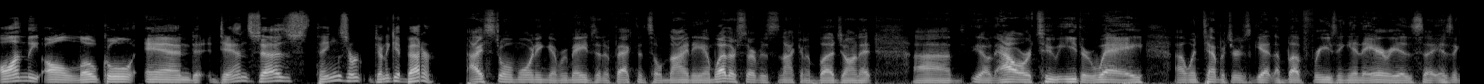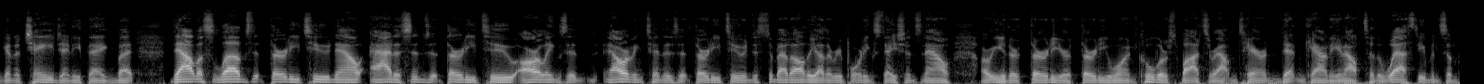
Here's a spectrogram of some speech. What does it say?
on the all local and Dan says things are going to get better ice storm warning and remains in effect until 9 a.m. Weather Service is not going to budge on it. Uh, you know, an hour or two either way uh, when temperatures get above freezing in areas uh, isn't going to change anything. But Dallas Love's at 32 now. Addison's at 32. Arlington, Arlington is at 32, and just about all the other reporting stations now are either 30 or 31. Cooler spots are out in Tarrant, and Denton County, and out to the west. Even some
